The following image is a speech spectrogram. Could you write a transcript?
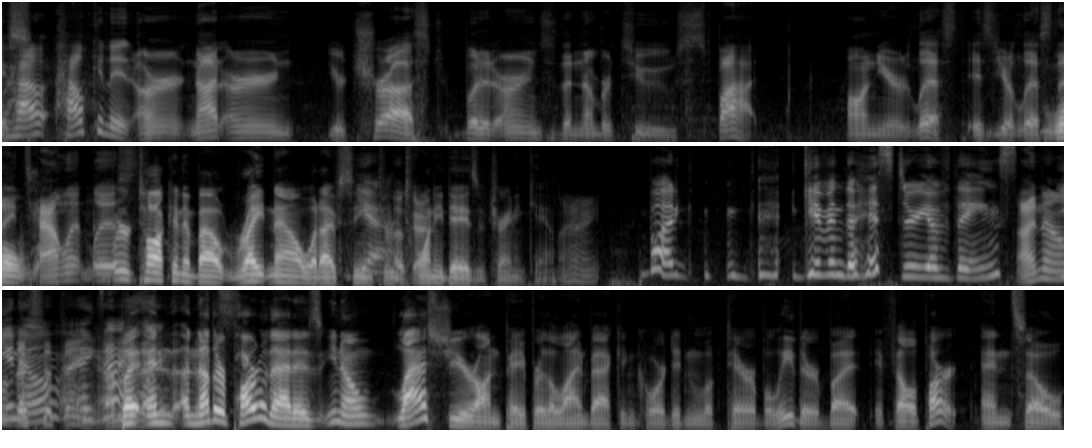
case. how how can it earn not earn your trust, but it earns the number two spot on your list? Is your list well, a talent list? we're talking about right now what I've seen Yeah. through Okay. 20 days of training camp. All right, But given the history of things, I know you that's know, the thing. Exactly. But and another part of that is, you know, last year on paper the linebacking core didn't look terrible either, but it fell apart. And so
